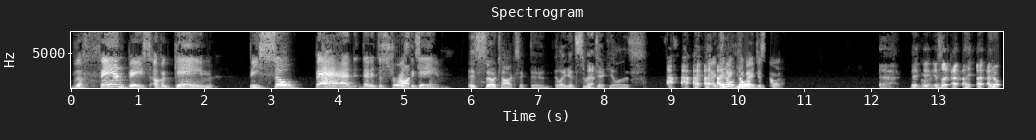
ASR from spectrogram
the fan base of a game be so bad that it destroys Toxic. the game. It's so toxic, dude. Like, it's uh, ridiculous. I, I, I, I don't know. I just don't. It- it's like I, I I don't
